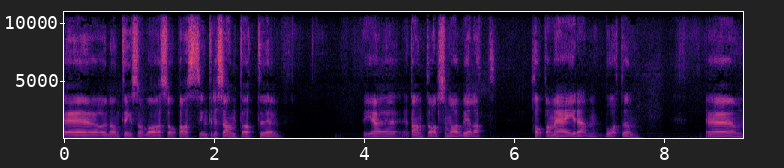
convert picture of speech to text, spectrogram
eh, och någonting som var så pass intressant att eh, vi är ett antal som har velat hoppa med i den båten. Eh,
